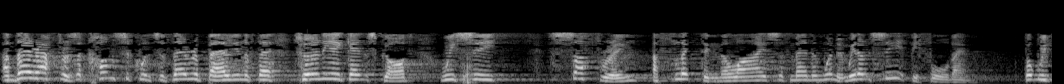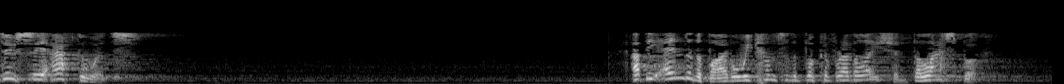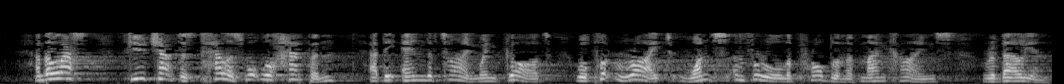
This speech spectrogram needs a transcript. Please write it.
And thereafter, as a consequence of their rebellion, of their turning against God, we see suffering afflicting the lives of men and women. We don't see it before then, but we do see it afterwards. At the end of the Bible, we come to the book of Revelation, the last book. And the last few chapters tell us what will happen at the end of time when God will put right once and for all the problem of mankind's rebellion.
